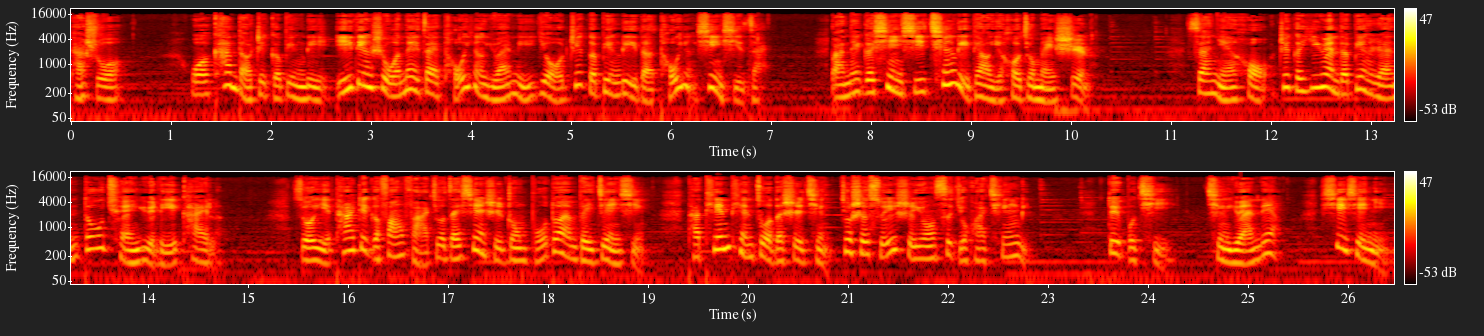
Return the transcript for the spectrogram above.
他说：“我看到这个病例，一定是我内在投影源里有这个病例的投影信息在。把那个信息清理掉以后，就没事了。”三年后，这个医院的病人都痊愈离开了。所以，他这个方法就在现实中不断被践行。他天天做的事情就是随时用四句话清理：“对不起，请原谅。”谢谢你，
